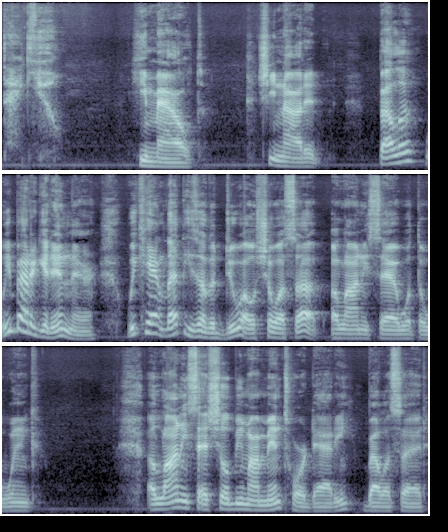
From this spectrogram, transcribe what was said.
Thank you, he mouthed. She nodded. Bella, we better get in there. We can't let these other duos show us up, Alani said with a wink. Alani said she'll be my mentor, Daddy, Bella said.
